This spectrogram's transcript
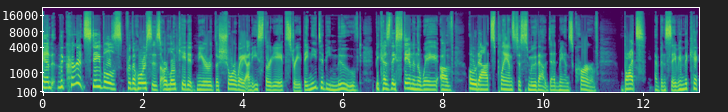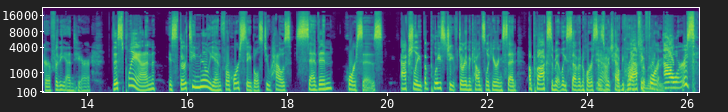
And the current stables for the horses are located near the Shoreway on East 38th Street. They need to be moved because they stand in the way of ODOT's plans to smooth out Dead Man's Curve. But I've been saving the kicker for the end here. This plan is 13 million for horse stables to house seven horses. Actually, the police chief during the council hearing said approximately seven horses, Yeah, which had me laughing for hours.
